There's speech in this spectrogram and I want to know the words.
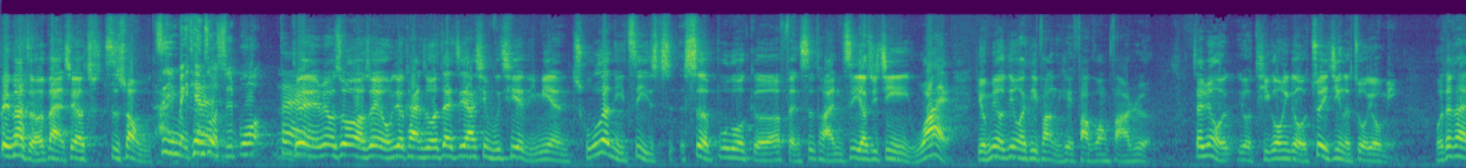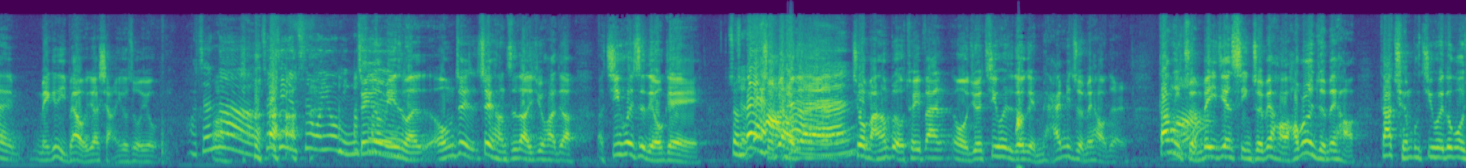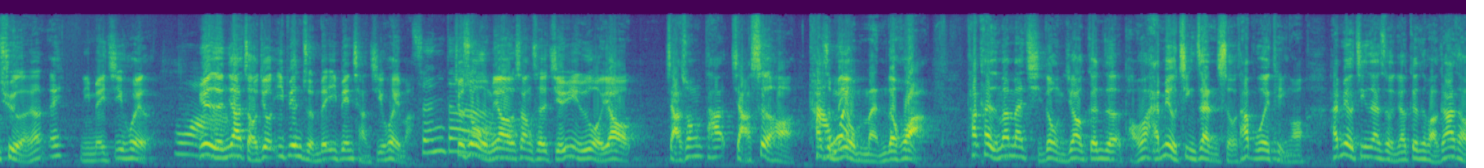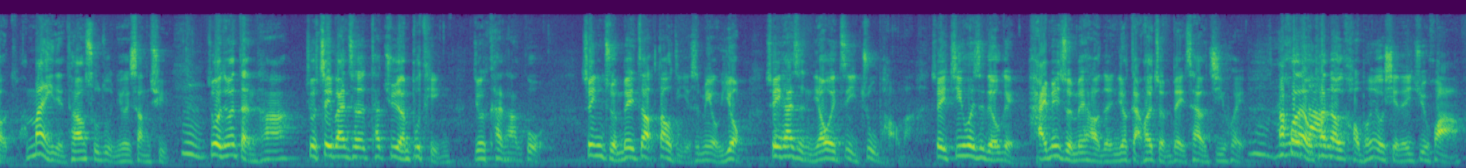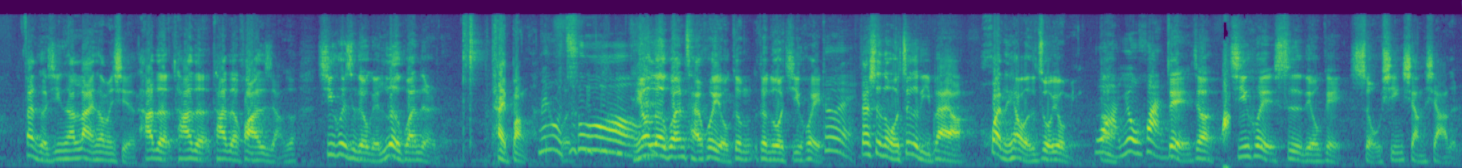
对，那怎么办？所以要自创舞台。自己每天做直播。对，对，没有错。所以我们就看说，在这家幸福企业里面，除了你自己设设部落格、粉丝团，你自己要去经营以外，有没有？有另外地方你可以发光发热，在这边我有提供一个我最近的座右铭，我大概每个礼拜我就要想一个座右铭。哦，真的，最近的座右铭。座右铭什么？我们最最常知道一句话叫“机会是留给准备好的人”，就马上被我推翻。我觉得机会是留给还没准备好的人。当你准备一件事情准备好，好不容易准备好，大家全部机会都过去了，然后哎，你没机会了。哇！因为人家早就一边准备一边抢机会嘛。真的。就说我们要上车，捷运如果要假装他假设哈，它是没有门的话。他开始慢慢启动，你就要跟着跑。或还没有进站的时候，他不会停哦。还没有进站的时候，你要跟着跑，跟他跑，他慢一点，调上速度，你就会上去。嗯，如果你在等他，就这班车他居然不停，你就看他过。所以你准备到到底也是没有用。所以一开始你要为自己助跑嘛。所以机会是留给还没准备好的人，你就赶快准备才有机会。嗯，那后来我看到好朋友写的一句话，范可欣他 line 上面写的，他的他的他的话是讲说，机会是留给乐观的人。太棒了，没有错。你要乐观才会有更更多机会。对。但是呢，我这个礼拜啊，换了一下我的座右铭。哇，又换。对，叫机会是留给手心向下的人。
